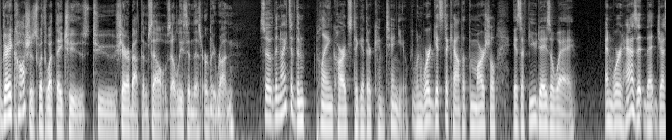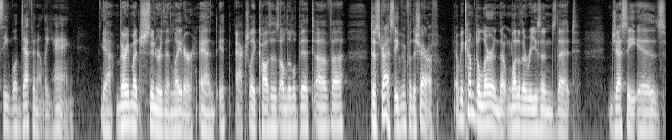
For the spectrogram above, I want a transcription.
very cautious with what they choose to share about themselves, at least in this early run. So the nights of them playing cards together continue. When word gets to Cal that the marshal is a few days away, and word has it that Jesse will definitely hang. Yeah, very much sooner than later. And it actually causes a little bit of uh, distress, even for the sheriff. And we come to learn that one of the reasons that Jesse is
